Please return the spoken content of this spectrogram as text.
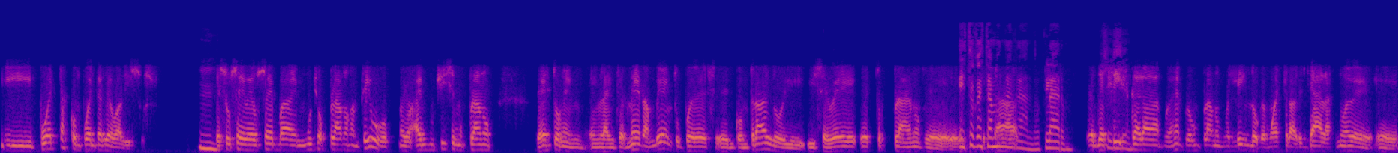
y puertas con puentes de balizos. Mm. Eso se observa en muchos planos antiguos. Hay muchísimos planos de estos en, en la internet también. Tú puedes encontrarlo y, se ve estos planos de. Esto que estamos narrando, claro. De sí, por ejemplo, un plano muy lindo que muestra ya las nueve eh,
